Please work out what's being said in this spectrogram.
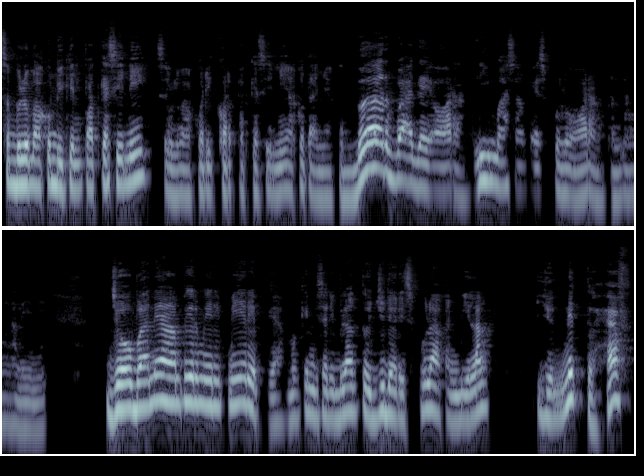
Sebelum aku bikin podcast ini, sebelum aku record podcast ini, aku tanya ke berbagai orang, 5 sampai 10 orang tentang hal ini. Jawabannya hampir mirip-mirip ya. Mungkin bisa dibilang 7 dari 10 akan bilang you need to have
